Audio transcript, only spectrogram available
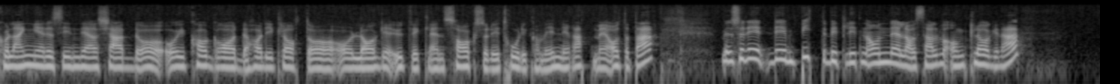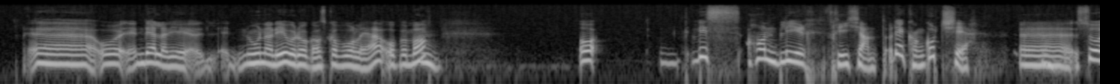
hvor lenge er det siden det har skjedd, og, og i hva grad har de klart å, å lage, utvikle en sak så de tror de kan vinne i rett med alt dette her. Men, så det, det er en bitte, bitte liten andel av selve anklagene. Eh, og en del av de, noen av de er jo da ganske alvorlige, åpenbart. Og hvis han blir frikjent, og det kan godt skje, eh, så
